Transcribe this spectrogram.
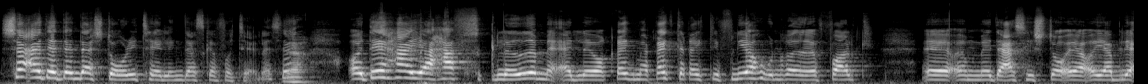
Så er det den der storytelling, der skal fortælles. Ikke? Ja. Og det har jeg haft glæde med at lave med rigtig, rigtig flere hundrede folk øh, med deres historier, og jeg bliver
